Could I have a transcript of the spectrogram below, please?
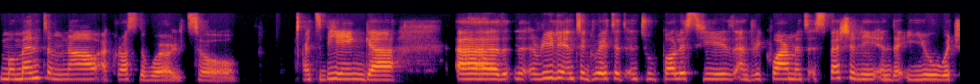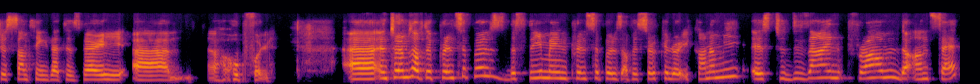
momentum now across the world. So it's being uh, uh, really integrated into policies and requirements, especially in the EU, which is something that is very um, hopeful. Uh, in terms of the principles, the three main principles of a circular economy is to design from the onset,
